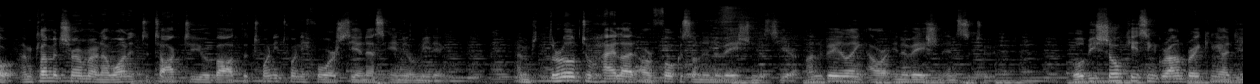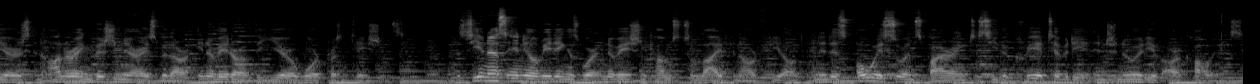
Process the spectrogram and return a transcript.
I'm Clemens Schirmer and I wanted to talk to you about the 2024 CNS annual meeting. I'm thrilled to highlight our focus on innovation this year, unveiling our Innovation Institute. We'll be showcasing groundbreaking ideas and honoring visionaries with our Innovator of the Year award presentations. The CNS annual meeting is where innovation comes to life in our field, and it is always so inspiring to see the creativity and ingenuity of our colleagues.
